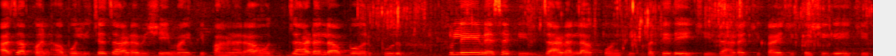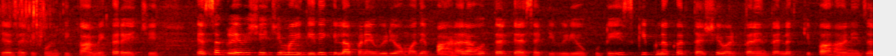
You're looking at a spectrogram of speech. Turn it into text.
आज आपण अबोलीच्या झाडाविषयी माहिती पाहणार आहोत. झाडाला भरपूर फुले येण्यासाठी झाडाला कोणती खते द्यायची झाडाची काळजी कशी घ्यायची त्यासाठी कोणती कामे करायची या सगळ्याविषयीची माहिती देखील आपण या व्हिडिओमध्ये पाहणार आहोत. तर त्यासाठी व्हिडिओ कुठेही स्किप न करता शेवटपर्यंत नक्की पहा आणि जर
